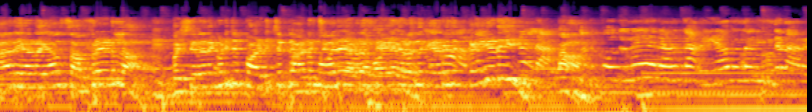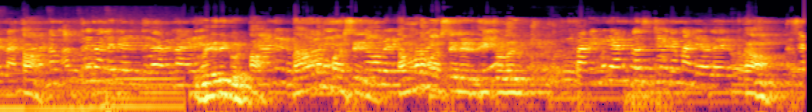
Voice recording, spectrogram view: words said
ആരെയാണ് അയാൾ സഫറേഡില്ല ബഷീറിനെ കുറിച്ച് പഠിച്ചിട്ടാണ് പഠിച്ചിട്ട് മോനെ അവിടെ മോനെ സ്റ്റേജിൽ വന്ന് കയറി നിന്ന് കയ്യടി. അല്ല, ആ. അത് പൊതുവെ ഒരാൾക്ക് അറിയാവുന്നതാണ് എന്റെ ധാരണ. കാരണം അത്ര നല്ലൊരു എഴുത്തുകാരനാണ് Very good. ആ, നാടൻ ഭാഷയിൽ നമ്മുടെ ഭാഷയിൽ എഴുതിയിട്ടുള്ള പറയുമ്പോ ഞാൻ പ്ലസ് ടു വരെ മലയാളമായിരുന്നു. പക്ഷെ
